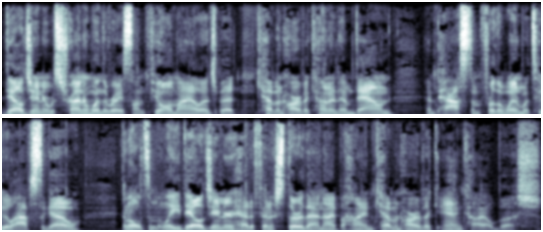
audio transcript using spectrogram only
Dale Jr. was trying to win the race on fuel mileage, but Kevin Harvick hunted him down and passed him for the win with two laps to go. And ultimately, Dale Jr. had to finish third that night behind Kevin Harvick and Kyle Busch.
